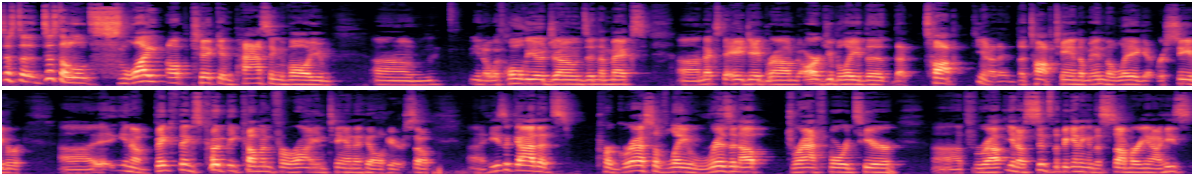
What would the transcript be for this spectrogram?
just a just a slight uptick in passing volume, um, you know, with Julio Jones in the mix. Uh, next to AJ Brown, arguably the the top, you know, the, the top tandem in the league at receiver uh, you know, big things could be coming for Ryan Tannehill here. So uh, he's a guy that's progressively risen up draft boards here uh, throughout, you know, since the beginning of the summer. You know, he's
